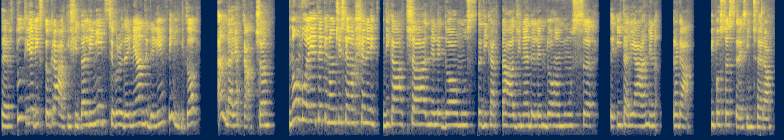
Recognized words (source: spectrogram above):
per tutti gli aristocratici dall'inizio, proprio dai meandri dell'infinito, andare a caccia. Non volete che non ci siano scene di, caccia nelle domus di Cartagine, delle domus eh, italiane? Ragazzi, vi posso essere sincera.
